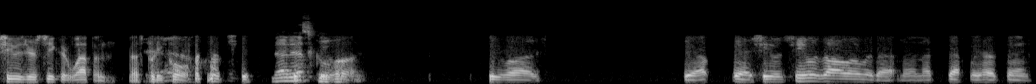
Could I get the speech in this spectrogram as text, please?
She was your secret weapon. That's pretty Yeah. cool. That is She cool. was. She was. Yep. Yeah, she was. She was all over that, man. That's definitely her thing.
